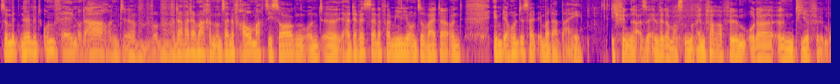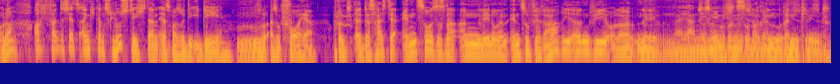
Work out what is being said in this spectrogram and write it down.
so mit, ne, mit Unfällen und ach und äh, w- w- da weitermachen und seine Frau macht sich Sorgen und äh, ja, der Rest seiner Familie und so weiter und eben der Hund ist halt immer dabei. Ich finde, also entweder machst du einen Rennfahrerfilm oder einen Tierfilm, oder? Ach, ich fand das jetzt eigentlich ganz lustig, dann erstmal so die Idee. Mhm. So, also vorher. Und äh, das heißt ja Enzo, ist das eine Anlehnung an Enzo Ferrari irgendwie? Oder nee? Naja, nee, das nee, nicht, es nicht so nach Rennen, Rennen klingt.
